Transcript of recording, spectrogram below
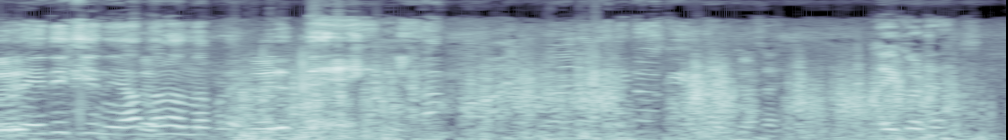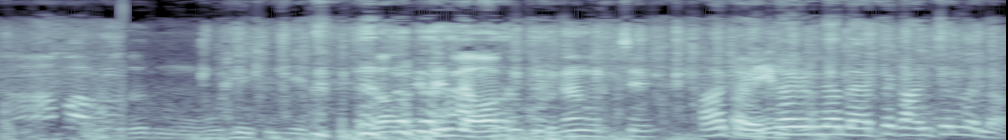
ഒരു തേങ്ങ. ആയിക്കോട്ടെ. ഇത് ലോക്ക് കൊടുക്കാൻ കുറച്ച് ആ ടൈറ്റ് ഞാൻ നേരത്തെ കാണിച്ചെന്നല്ലോ.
